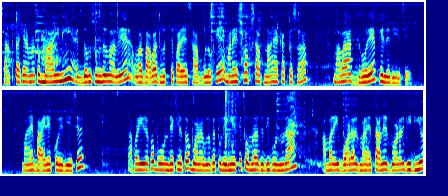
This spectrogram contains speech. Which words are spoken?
সাপটাকে আমরা তো মারিনি একদম সুন্দরভাবে। আমার বাবা ধরতে পারে সাপগুলোকে। মানে সব সাপ না, এক একটা সাপ বাবা ধরে ফেলে দিয়েছে। মানে বাইরে করে দিয়েছে। তারপরে এই দেখো বোন দেখলে তো বড়াগুলোকে তুলে নিয়েছি। তোমরা যদি বন্ধুরা আমার এই বড়ার মানে তালের বড়ার ভিডিও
